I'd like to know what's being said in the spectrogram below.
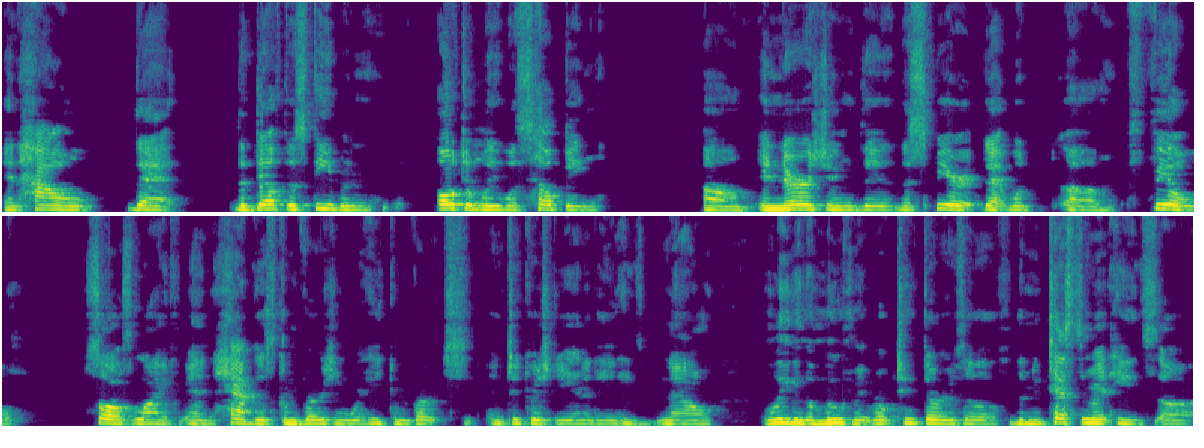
and how that the death of Stephen ultimately was helping um, and nourishing the, the spirit that would um, fill Saul's life and have this conversion where he converts into Christianity and he's now leading a movement, wrote two thirds of the New Testament. He's uh,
